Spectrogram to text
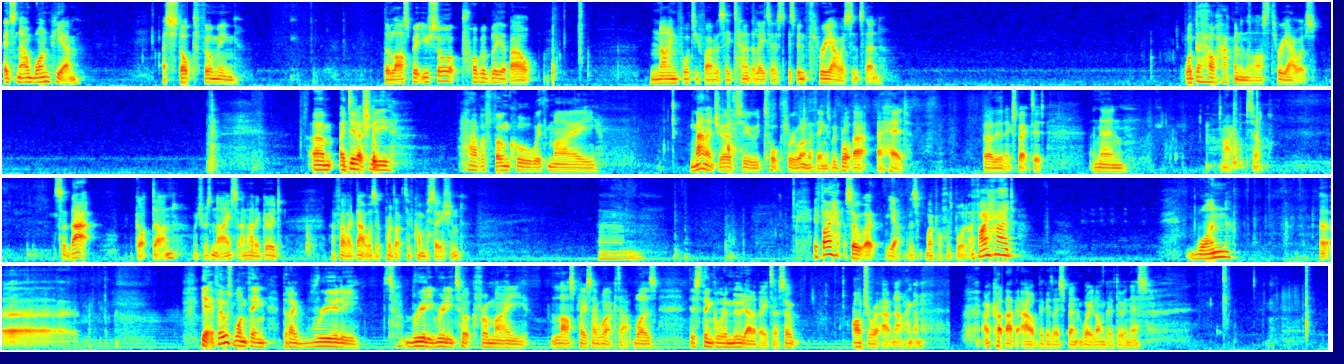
It's now 1 p.m. I stopped filming the last bit you saw probably about 9.45, let's say 10 at the latest. It's been three hours since then. What the hell happened in the last three hours? Um, I did actually have a phone call with my manager to talk through one of the things. We brought that ahead earlier than expected. And then, all right, so, so that got done, which was nice and had a good, I felt like that was a productive conversation. Um, if I, so uh, yeah, let's wipe off this board. If I had one uh, yeah, if there was one thing that I really, really, really took from my last place I worked at was this thing called a mood elevator. So I'll draw it out now. Hang on. I cut that bit out because I spent way longer doing this.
